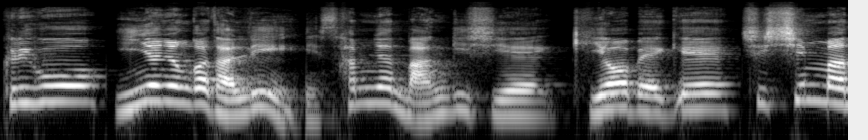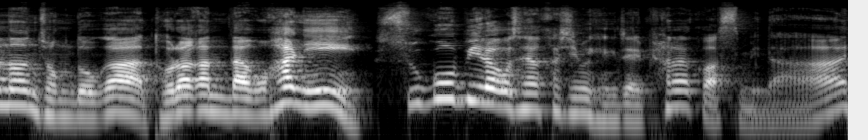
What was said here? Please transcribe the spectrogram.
그리고 2년형과 달리 3년 만기 시에 기업에게 70만 원 정도가 돌아간다고 하니 수고비라고 생각하시면 굉장히 편할 것 같습니다.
